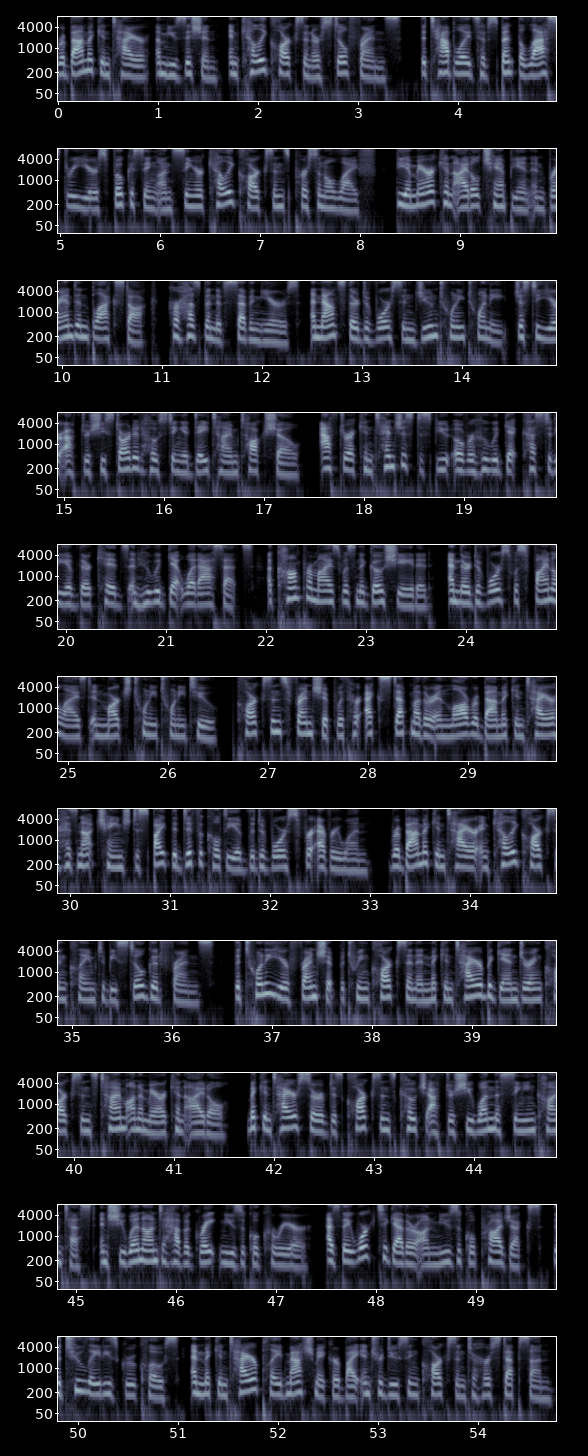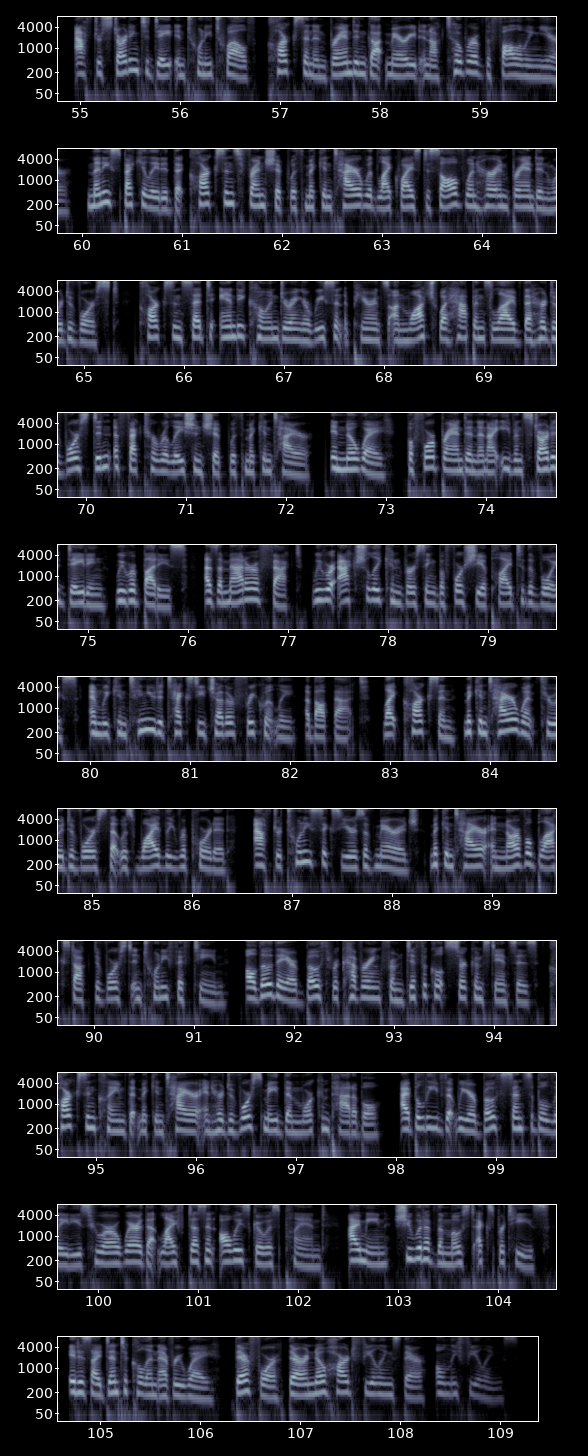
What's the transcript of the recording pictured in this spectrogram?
Reba McEntire, a musician, and Kelly Clarkson are still friends. The tabloids have spent the last three years focusing on singer Kelly Clarkson's personal life. The American Idol champion and Brandon Blackstock, her husband of seven years, announced their divorce in June 2020, just a year after she started hosting a daytime talk show. After a contentious dispute over who would get custody of their kids and who would get what assets, a compromise was negotiated, and their divorce was finalized in March 2022. Clarkson's friendship with her ex-stepmother-in-law Reba McEntire has not changed despite the difficulty of the divorce for everyone. Reba McEntire and Kelly Clarkson claim to be still good friends. The 20-year friendship between Clarkson and McEntire began during Clarkson's time on American Idol. McEntire served as Clarkson's coach after she won the singing contest and she went on to have a great musical career. As they worked together on musical projects, the two ladies grew close, and McEntire played matchmaker by introducing Clarkson to her stepson. After starting to date in 2012, Clarkson and Brandon got married in October of the following year. Many speculated that Clarkson's friendship with McEntire would likewise dissolve when her and Brandon were divorced. Clarkson said to Andy Cohen during a recent appearance on Watch What Happens Live that her divorce didn't affect her relationship with McEntire. In no way. Before Brandon and I even started dating, we were buddies. As a matter of fact, we were actually conversing before she applied to The Voice, and we continue to text each other frequently about that. Like Clarkson, McEntire went through a divorce that was widely reported. After 26 years of marriage, McEntire and Narvel Blackstock divorced in 2015. Although they are both recovering from difficult circumstances, Clarkson claimed that McEntire and her divorce made them more compatible. I believe that we are both sensible ladies who are aware that life doesn't always go as planned. I mean, she would have the most expertise. It is identical in every way. Therefore, there are no hard feelings there, only feelings.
